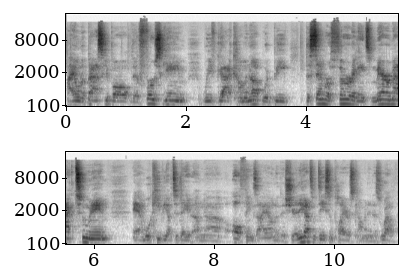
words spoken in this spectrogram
Iona basketball. Their first game we've got coming up would be december 3rd against merrimack. Tune in and we'll keep you up to date on uh, all things iona this year. They got some decent players coming in as well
